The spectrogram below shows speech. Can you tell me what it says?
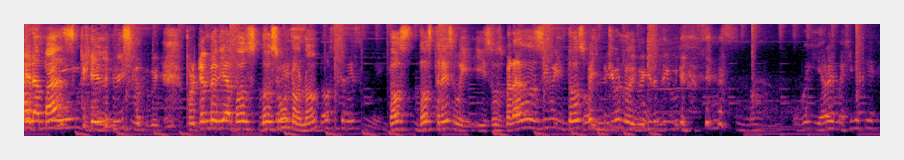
era más que él mismo, güey. Porque él medía 2.1, ¿no? 2.3, güey. 2-3, güey. Y sus brazos, sí, güey, 2-21, imagínate, güey. Güey, y ahora imagínate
